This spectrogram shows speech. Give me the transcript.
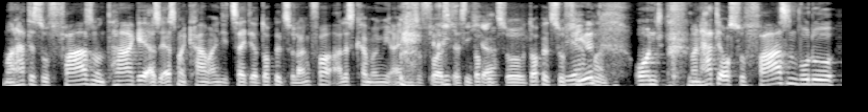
man hatte so Phasen und Tage, also erstmal kam einem die Zeit ja doppelt so lang vor, alles kam irgendwie einem so vor, als wäre doppelt ja. so, doppelt so viel. Ja, und man hatte auch so Phasen, wo du,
